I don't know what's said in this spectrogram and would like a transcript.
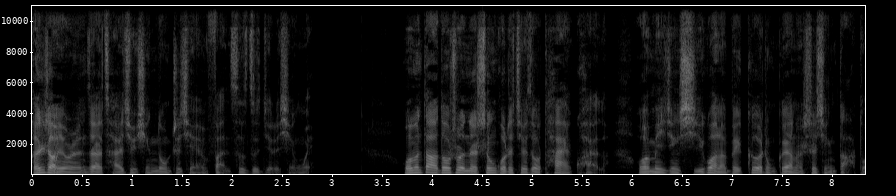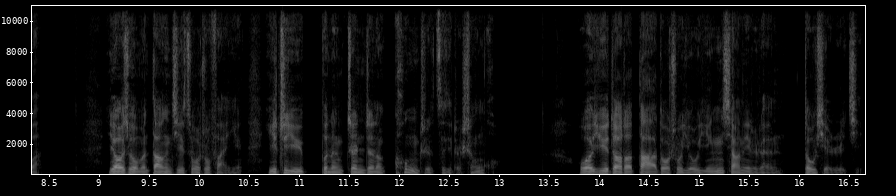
很少有人在采取行动之前反思自己的行为。我们大多数人的生活的节奏太快了，我们已经习惯了被各种各样的事情打断，要求我们当即做出反应，以至于不能真正的控制自己的生活。我遇到的大多数有影响力的人都写日记，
